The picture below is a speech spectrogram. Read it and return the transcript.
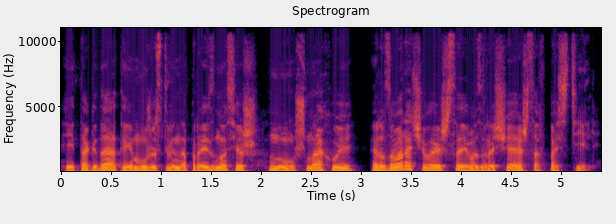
И тогда ты мужественно произносишь «ну уж нахуй», разворачиваешься и возвращаешься в постель.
